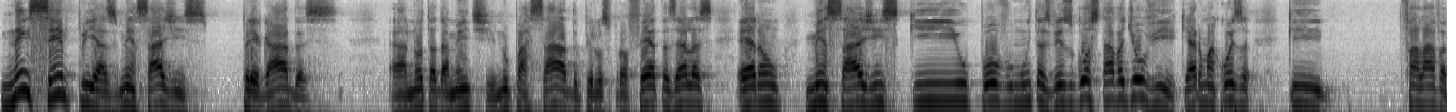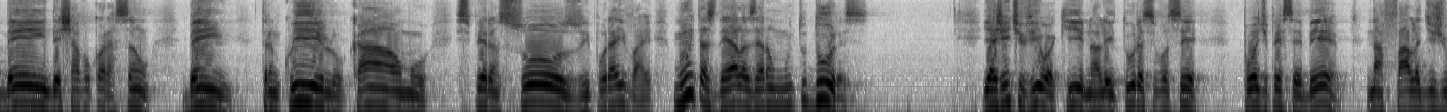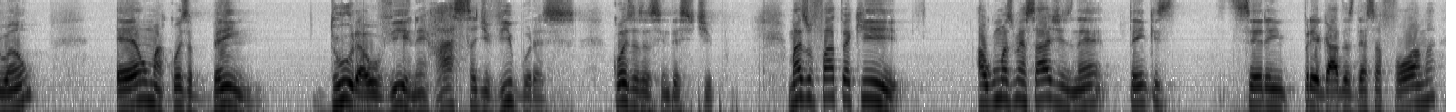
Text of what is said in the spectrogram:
nem sempre as mensagens pregadas ah, notadamente no passado pelos profetas, elas eram mensagens que o povo muitas vezes gostava de ouvir, que era uma coisa que falava bem, deixava o coração bem tranquilo, calmo, esperançoso e por aí vai. Muitas delas eram muito duras. E a gente viu aqui na leitura, se você pôde perceber, na fala de João, é uma coisa bem dura a ouvir, né? raça de víboras, coisas assim desse tipo. Mas o fato é que algumas mensagens né, têm que serem pregadas dessa forma,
